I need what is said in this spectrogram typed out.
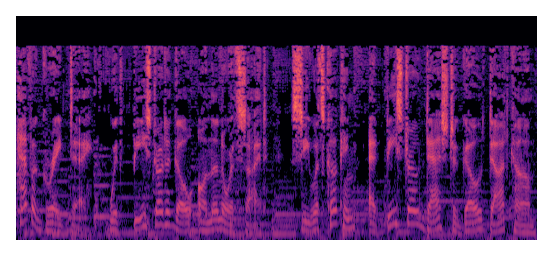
Have a great day with Bistro to Go on the north side. See what's cooking at bistro-to-go.com.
